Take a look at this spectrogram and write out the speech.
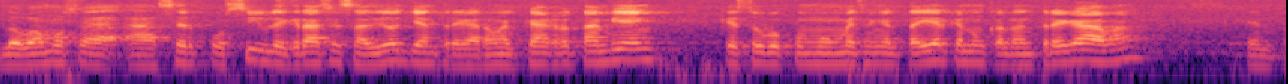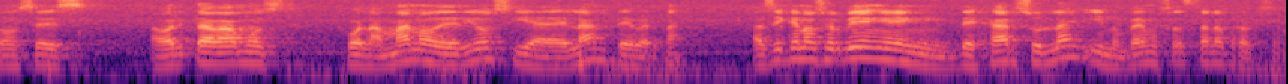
lo vamos a, a hacer posible, gracias a Dios. Ya entregaron el carro también, que estuvo como un mes en el taller, que nunca lo entregaba. Entonces, ahorita vamos con la mano de Dios y adelante, ¿verdad? Así que no se olviden en dejar su like y nos vemos hasta la próxima.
